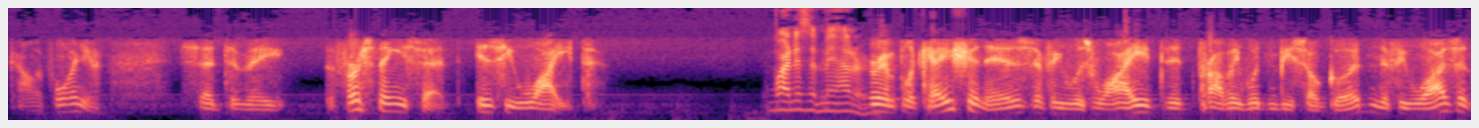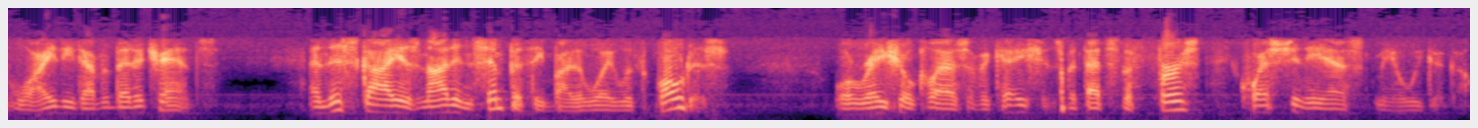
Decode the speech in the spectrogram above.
California said to me, the first thing he said, is he white? Why does it matter? Her implication is if he was white, it probably wouldn't be so good, and if he wasn't white, he'd have a better chance. And this guy is not in sympathy, by the way, with quotas or racial classifications, but that's the first question he asked me a week ago.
